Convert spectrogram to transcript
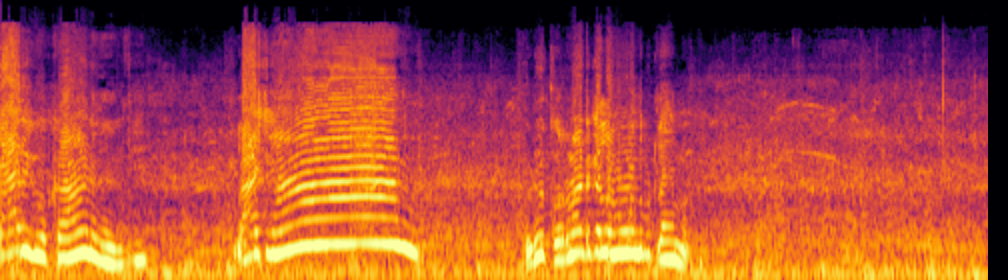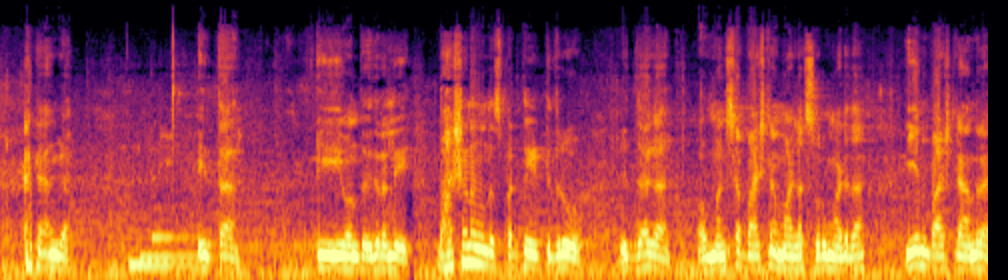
ಯಾರಿಗೂ ಕಾಣದಂತೆ. ಲಾಸ್ಟ್ ಹಾಡು ಇಡೀ ಕರ್ನಾಟಕ ಎಲ್ಲ ಹೂ ಅಂದ್ಬಿಟ್ಲ ಹೆಮ್ಮ ಹಂಗ. ಇಂಥ ಈ ಒಂದು ಇದರಲ್ಲಿ ಭಾಷಣ ಒಂದು ಸ್ಪರ್ಧೆ ಇಟ್ಟಿದ್ರು. ಇದ್ದಾಗ ಒಬ್ಬ ಮನುಷ್ಯ ಭಾಷಣ ಮಾಡ್ಲಿಕ್ಕೆ ಶುರು ಮಾಡಿದ. ಏನು ಭಾಷಣ ಅಂದ್ರೆ,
